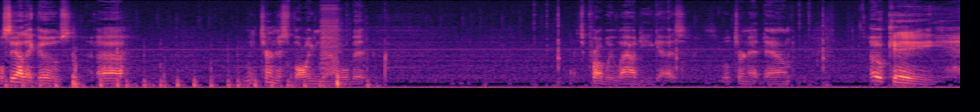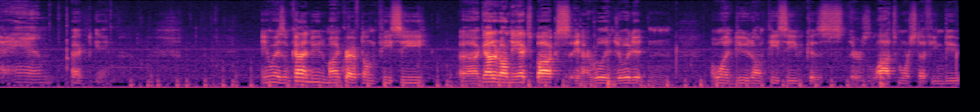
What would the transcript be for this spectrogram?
We'll see how that goes. Uh, let me turn this volume down a little bit. That's probably loud to you guys. So we'll turn that down. Okay, and back to game. Anyways, I'm kind of new to Minecraft on the PC. Uh, I got it on the Xbox and I really enjoyed it. And I want to do it on PC because there's lots more stuff you can do.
